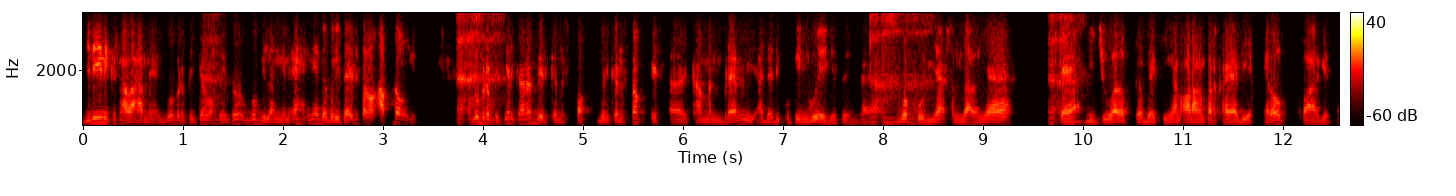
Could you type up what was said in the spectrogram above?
jadi ini kesalahannya gue berpikir waktu itu gue bilangin eh ini ada berita ini tolong up dong gitu gue berpikir karena Birkenstock Birkenstock is a common brand di- ada di kuping gue gitu kayak gue punya sendalnya kayak dijual ke backingan orang terkaya di Eropa gitu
